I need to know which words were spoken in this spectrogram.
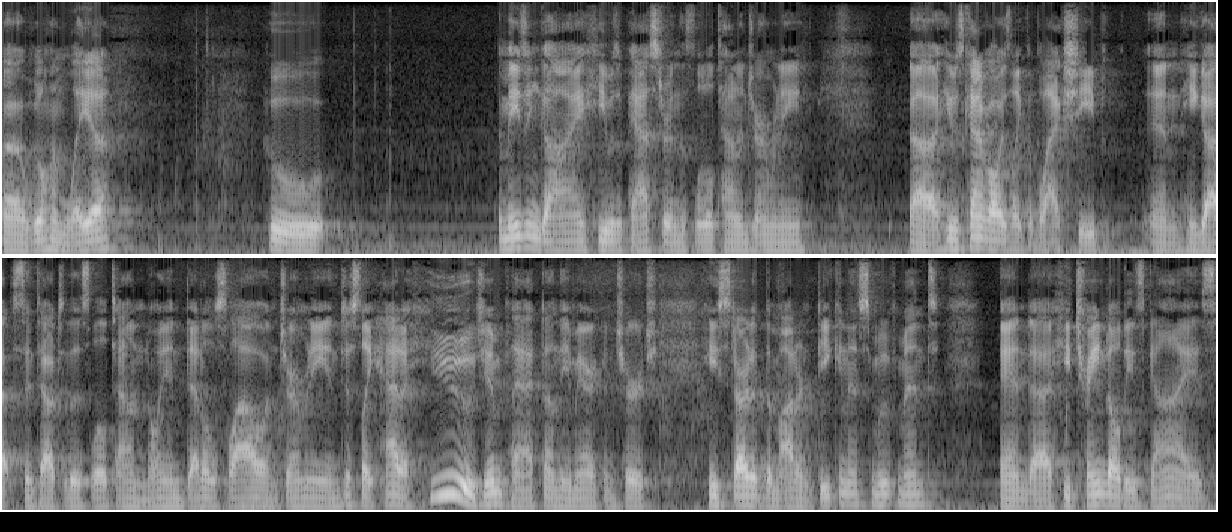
uh, Wilhelm Löhe, who amazing guy. He was a pastor in this little town in Germany. Uh, he was kind of always like the black sheep, and he got sent out to this little town, Neuendettelsau in Germany, and just like had a huge impact on the American church. He started the modern deaconess movement, and uh, he trained all these guys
